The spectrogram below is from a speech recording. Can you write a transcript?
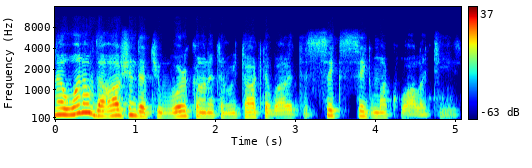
Now, one of the options that you work on it, and we talked about it, the Six Sigma qualities.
